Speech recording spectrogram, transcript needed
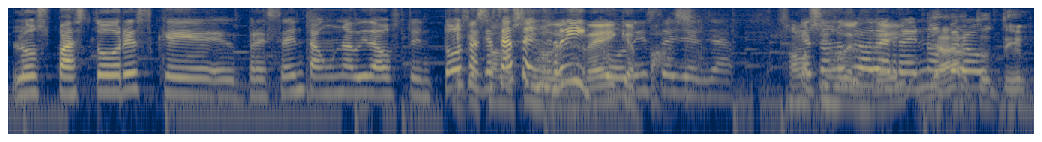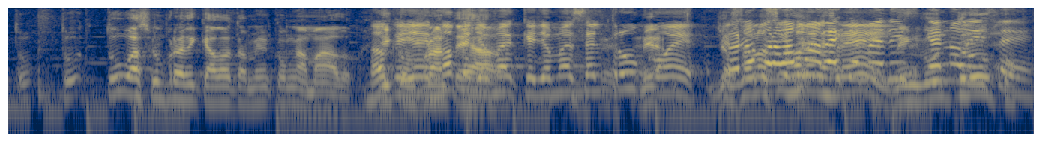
los pastores que presentan una vida ostentosa, Es que que, se hacen rey, ricos, ¿qué dice? Yerjan. Son los hijos del rey. No, ya, pero tú, tú, tú, tú vas a ser un predicador también con Amado. No, y que con yo, no que, yo me, que yo me sé el truco, Mira, eh. yo- Que son Bueno, los pero hijos vamos del a ver qué me rey. dice. Ningún no truco. dice?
